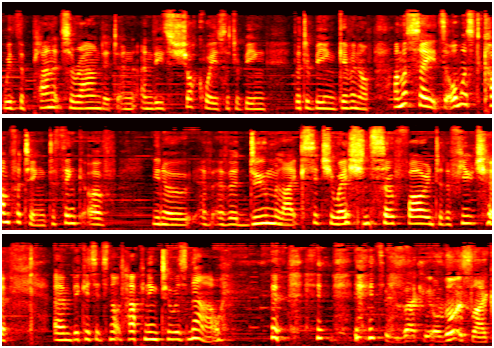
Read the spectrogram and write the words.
with the planets around it, and, and these shock waves that are being that are being given off. I must say, it's almost comforting to think of, you know, of, of a doom-like situation so far into the future, um, because it's not happening to us now. exactly. Although it's like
